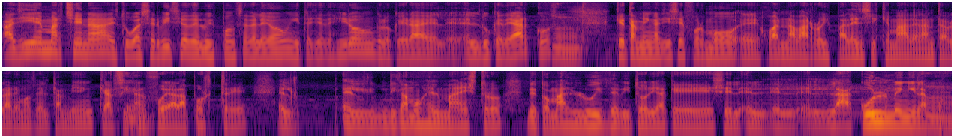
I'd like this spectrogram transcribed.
allí en Marchena estuvo al servicio de Luis Ponce de León y Telle de Girón, lo que era el, duque de Arcos, mm. que también allí se formó eh, Juan Navarro Hispalensis, que más adelante hablaremos de él también, que al final fue a la postre el el, digamos, el maestro de Tomás Luis de Vitoria, que es el, la culmen y la mm.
